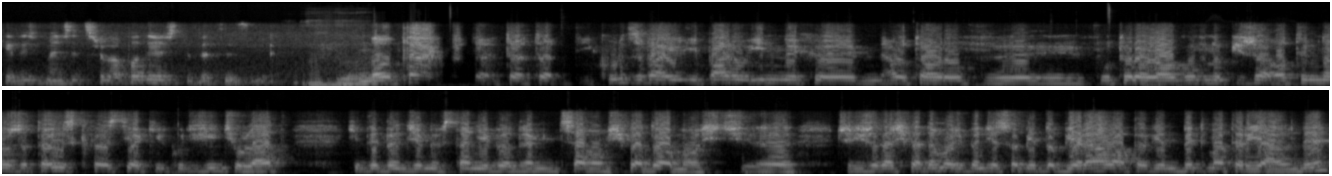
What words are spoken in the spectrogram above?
kiedyś będzie trzeba podjąć te decyzje. No tak, to, to, to i Kurzweil i paru innych y, autorów, y, futurologów, no pisze o tym, no, że to jest kwestia kilkudziesięciu lat, kiedy będziemy w stanie wyodrębnić całą świadomość, y, czyli że ta świadomość będzie sobie dobierała pewien byt materialny,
